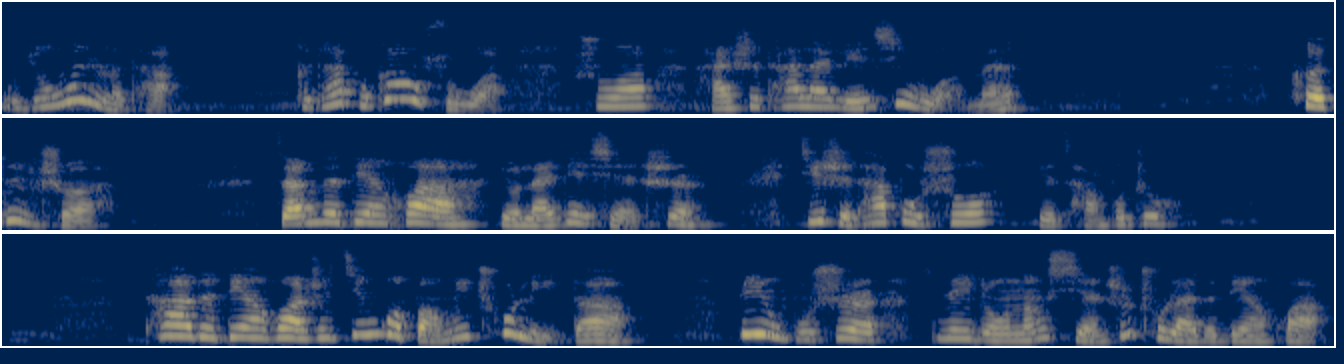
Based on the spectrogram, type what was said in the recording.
我就问了他，可他不告诉我，说还是他来联系我们。”赫顿说：“咱们的电话有来电显示，即使他不说，也藏不住。他的电话是经过保密处理的，并不是那种能显示出来的电话。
